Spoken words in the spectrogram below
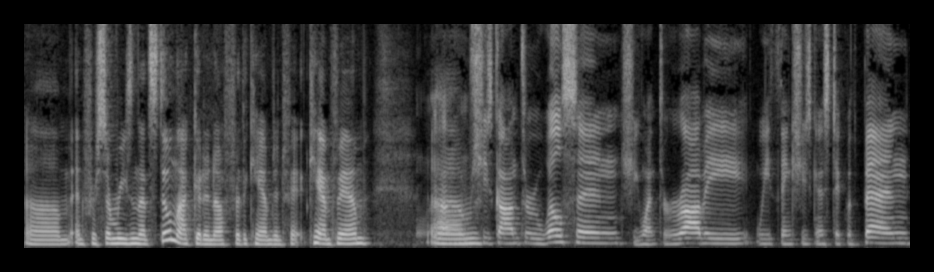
um, and for some reason that's still not good enough for the Camden fa- Cam fam. um, she's gone through Wilson, she went through Robbie. We think she's going to stick with Ben,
